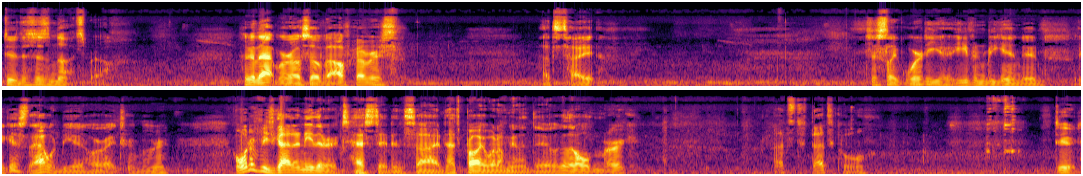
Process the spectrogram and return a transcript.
Dude, this is nuts, bro. Look at that Moroso valve covers. That's tight just like, where do you even begin, dude? I guess that would be an all right trim motor. I wonder if he's got any that are tested inside. That's probably what I'm gonna do. Look at that old Merc. That's that's cool, dude.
